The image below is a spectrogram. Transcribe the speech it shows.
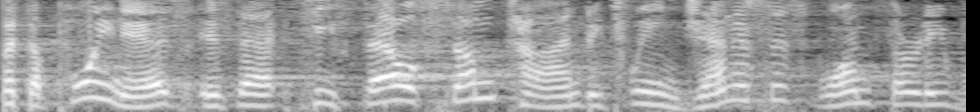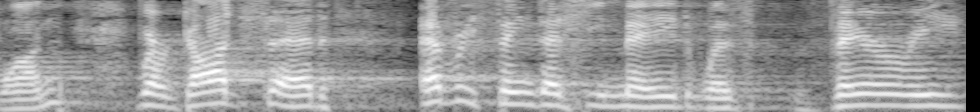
But the point is, is that he fell sometime between Genesis 131, where God said everything that he made was very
